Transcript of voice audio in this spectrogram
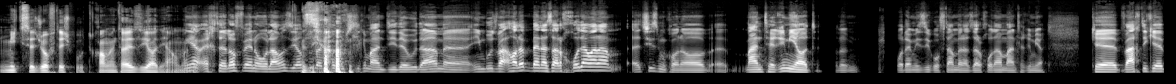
میکس جفتش بود. کامنت های زیادی هم اومده. اختلاف بین علما زیاد بود. خب چیزی که من دیده بودم این بود. و حالا به نظر خودم منم چیز می‌کنه منطقی میاد. حالا خودمیزی گفتم به نظر خودم منطقی میاد. که وقتی که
